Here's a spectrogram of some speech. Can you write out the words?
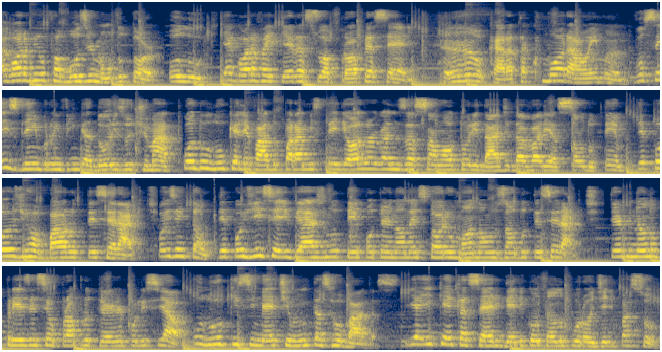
Agora vem o famoso irmão do Thor, o Luke, que agora vai ter a sua própria série. Ah, o cara tá com moral, hein, mano. Vocês lembram em Vingadores Ultimato, quando o Luke é levado para a misteriosa organização Autoridade da Variação do Tempo, depois de roubar o Tesseract? Pois então, depois disso ele viaja no tempo alternando a história humana usando o Tesseract, terminando preso em seu próprio trailer policial. O Luke se mete em muitas roubadas. E aí que entra a série dele contando por onde ele passou.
